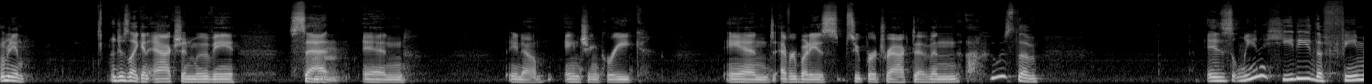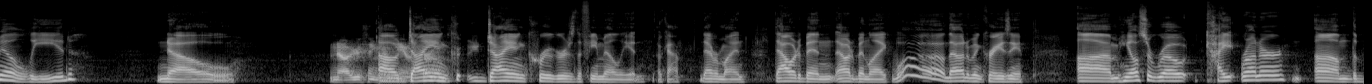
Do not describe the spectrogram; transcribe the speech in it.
I mean, just like an action movie set Mm-hmm. in, you know, ancient Greek, and everybody's super attractive. And uh, who's the? Is Lena Headey the female lead? No. No, you're thinking. Oh, Diane Diane Kruger is the female lead. Okay, never mind. That would have been that would have been like whoa. That would have been crazy. Um, he also wrote Kite Runner, um, the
